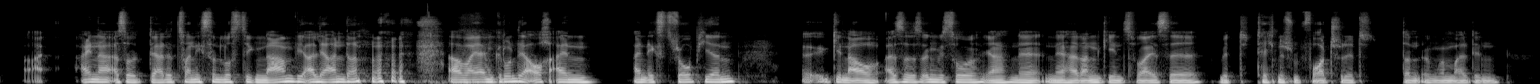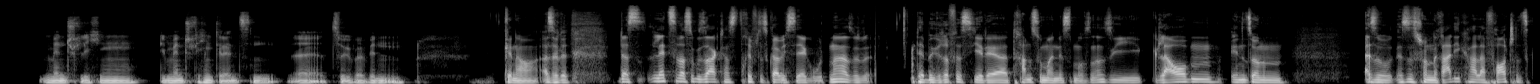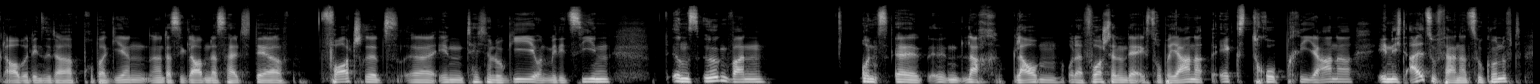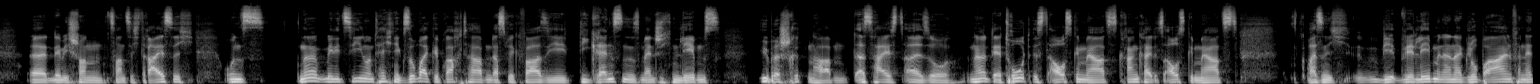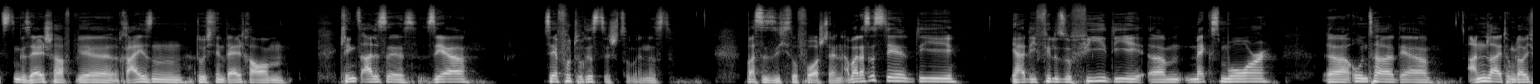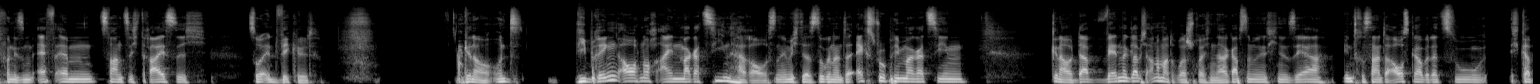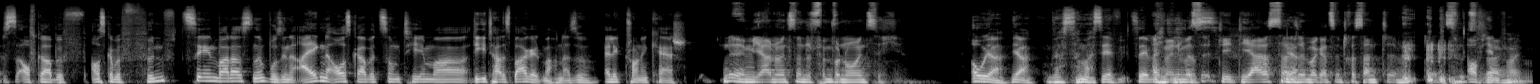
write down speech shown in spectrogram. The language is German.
einer, also der hatte zwar nicht so einen lustigen Namen wie alle anderen, aber war ja im Grunde auch ein, ein Extropian. Äh, genau, also ist irgendwie so ja eine, eine Herangehensweise mit technischem Fortschritt dann irgendwann mal den menschlichen, die menschlichen Grenzen äh, zu überwinden. Genau, also das, das letzte, was du gesagt hast, trifft es glaube ich sehr gut. Ne? Also der Begriff ist hier der Transhumanismus. Ne? Sie glauben in so einem also das ist schon ein radikaler Fortschrittsglaube, den sie da propagieren, ne, dass sie glauben, dass halt der Fortschritt äh, in Technologie und Medizin uns irgendwann und äh, nach Glauben oder Vorstellung der Extroprianer, Extroprianer in nicht allzu ferner Zukunft, äh, nämlich schon 2030, uns ne, Medizin und Technik so weit gebracht haben, dass wir quasi die Grenzen des menschlichen Lebens überschritten haben. Das heißt also, ne, der Tod ist ausgemerzt, Krankheit ist ausgemerzt, weiß nicht, wir, wir leben in einer globalen, vernetzten Gesellschaft, wir reisen durch den Weltraum. Klingt alles sehr, sehr futuristisch zumindest, was sie sich so vorstellen. Aber das ist die, die ja, die Philosophie, die ähm, Max Moore äh, unter der Anleitung, glaube ich, von diesem FM 2030 so entwickelt. Genau. Und die bringen auch noch ein Magazin heraus, nämlich das sogenannte Extropy Magazin. Genau, da werden wir, glaube ich, auch nochmal drüber sprechen. Da gab es nämlich eine sehr interessante Ausgabe dazu. Ich glaube, das ist Aufgabe, Ausgabe 15 war das, ne? wo sie eine eigene Ausgabe zum Thema digitales Bargeld machen, also Electronic Cash. Im Jahr 1995. Oh ja, ja, das ist immer sehr, sehr wichtig. Ich meine, die, die Jahreszahlen ja. sind immer ganz interessant ähm, dazu Auf jeden Fall.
